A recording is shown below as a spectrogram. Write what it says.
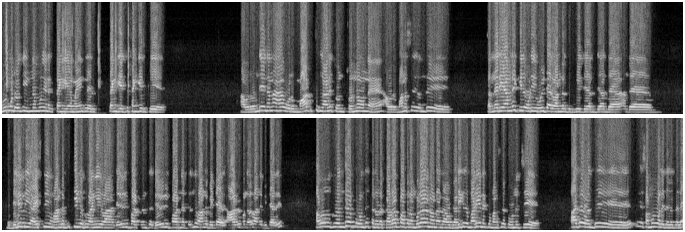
மூமெண்ட் வந்து இன்னமும் எனக்கு தங்கி என் மைண்ட்ல இருக்கு தங்கி எடுத்து தங்கி இருக்கு அவர் வந்து என்னன்னா ஒரு மாற்றுத்திறனாளி சொன்ன உடனே அவர் மனசு வந்து தன்னறியாமலே கீழே ஓடி ஓடிட்டார் வாங்குறதுக்கு போயிட்டு அந்த அந்த அந்த டெலிவரி ஐஸ்கிரீம் வாங்குறதுக்கு கீழே போய் வாங்கி டெலிவரி பார்ட்னர் டெலிவரி பார்ட்னர் வந்து வாங்க போயிட்டாரு. ஆர்டர் பண்ணவர் வாங்க போயிட்டாரு. அவருக்கு வந்து அப்போ வந்து தன்னோட கதாபாத்திரம் போல நான் அவர் நடிக்கிற மாதிரி எனக்கு மனசுல தோணுச்சு. அதை வந்து சமூக வலைதளத்துல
